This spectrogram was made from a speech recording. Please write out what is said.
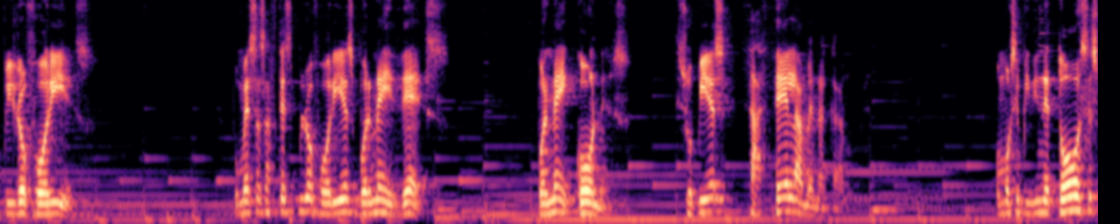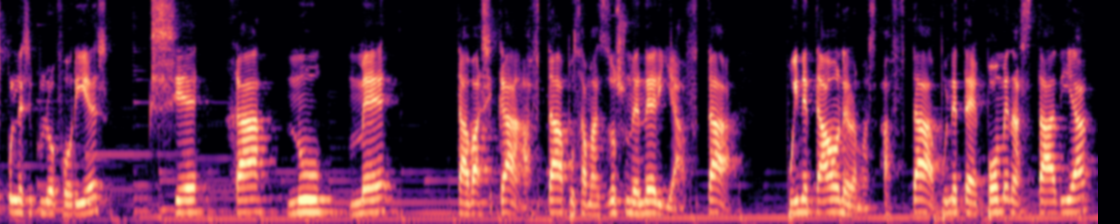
πληροφορίες που μέσα σε αυτές τις πληροφορίες μπορεί να είναι ιδέες, μπορεί να είναι εικόνες, τις οποίες θα θέλαμε να κάνουμε. Όμως επειδή είναι τόσες πολλές οι πληροφορίες, ξεχάνουμε τα βασικά, αυτά που θα μας δώσουν ενέργεια, αυτά που είναι τα όνειρα μας, αυτά που είναι τα επόμενα στάδια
